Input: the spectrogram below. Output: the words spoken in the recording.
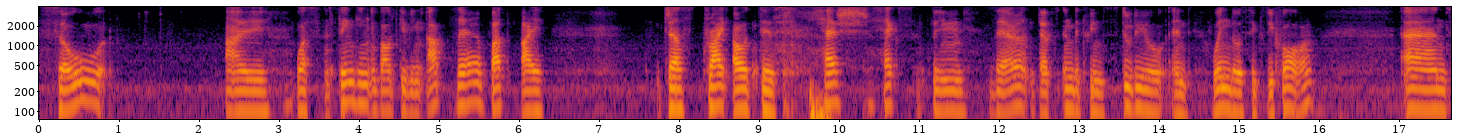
So I was thinking about giving up there, but I just tried out this hash hex thing there that's in between Studio and Windows 64 and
